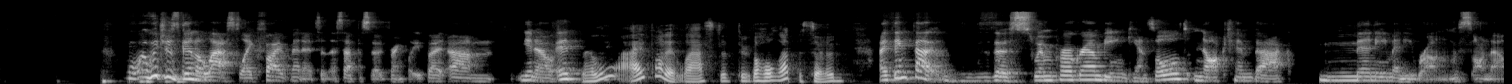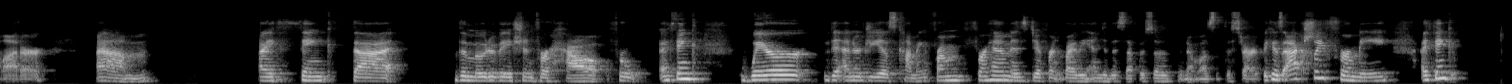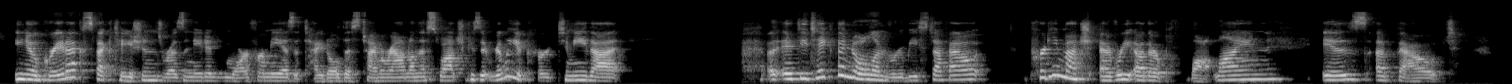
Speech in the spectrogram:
Which is going to last like five minutes in this episode, frankly. But, um, you know, it, Really? I thought it lasted through the whole episode. I think that the swim program being canceled knocked him back many, many rungs on that ladder. Um, I think that the motivation for how for I think where the energy is coming from for him is different by the end of this episode than it was at the start. Because actually, for me, I think you know, Great Expectations resonated more for me as a title this time around on this watch because it really occurred to me that if you take the Noel and Ruby stuff out, pretty much every other plot line is about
